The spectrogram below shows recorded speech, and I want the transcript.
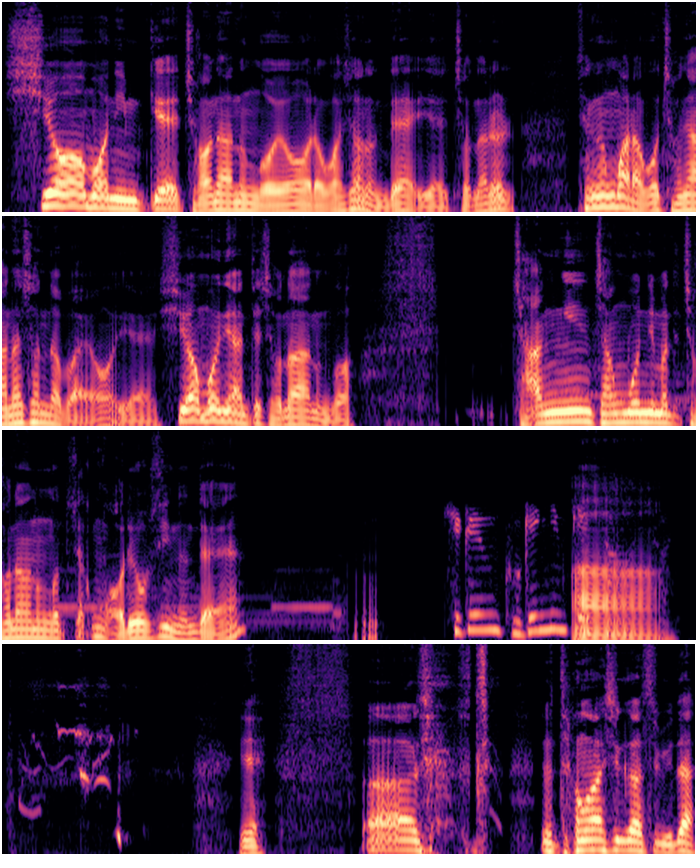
시어머님께 전화하는 거요라고 하셨는데 예, 전화를 생각만 하고 전화 안 하셨나 봐요. 예, 시어머니한테 전화하는 거 장인 장모님한테 전화하는 것도 조금 어려울 수 있는데 지금 고객님께서 아. 예. 아, 좀 당황하신 것 같습니다.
